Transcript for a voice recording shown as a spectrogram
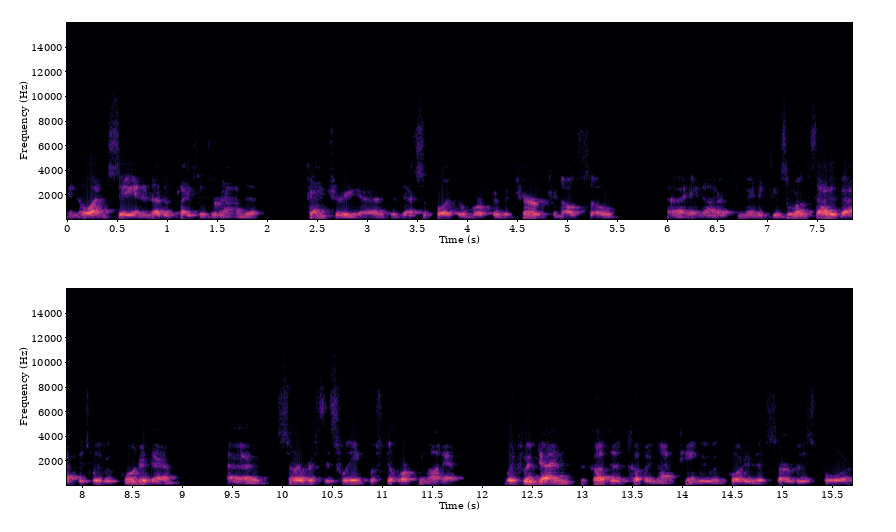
in OMC and in other places around the country uh, that support the work of the church and also uh, in our community. So we're excited about this. We recorded a uh, service this week. We're still working on it, which we've done because of COVID-19. We recorded a service for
